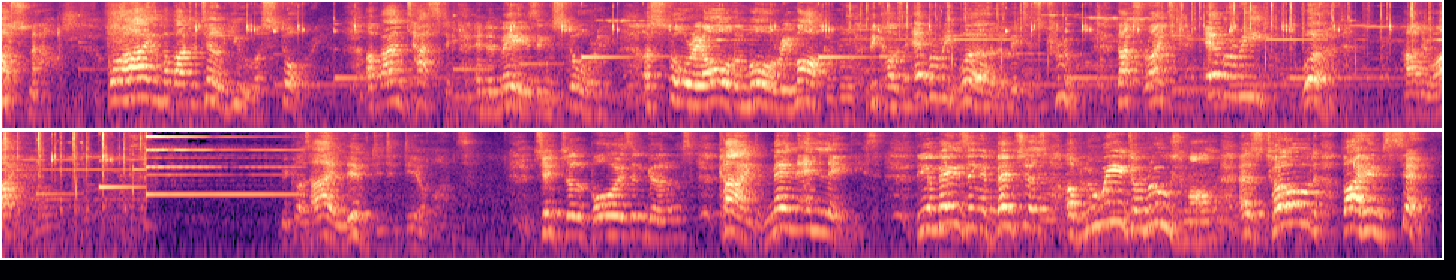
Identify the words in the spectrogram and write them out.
Hush now, for I am about to tell you a story. A fantastic and amazing story. A story all the more remarkable because every word of it is true. That's right, every word. How do I know? Because I lived it, dear ones. Gentle boys and girls, kind men and ladies. The amazing adventures of Louis de Rougemont as told by himself.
